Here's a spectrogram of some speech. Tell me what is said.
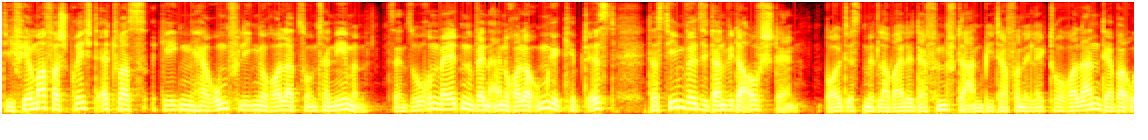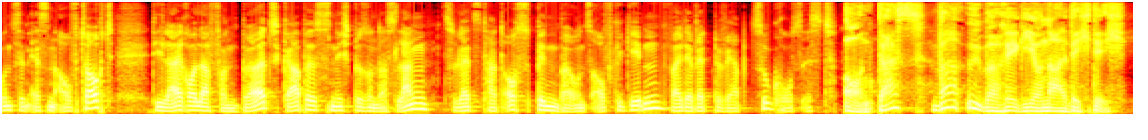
Die Firma verspricht etwas gegen herumfliegende Roller zu unternehmen. Sensoren melden, wenn ein Roller umgekippt ist. Das Team will sie dann wieder aufstellen. Bolt ist mittlerweile der fünfte Anbieter von Elektrorollern, der bei uns in Essen auftaucht. Die Leihroller von Bird gab es nicht besonders lang. Zuletzt hat auch Spin bei uns aufgegeben, weil der Wettbewerb zu groß ist. Und das war überregional wichtig.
